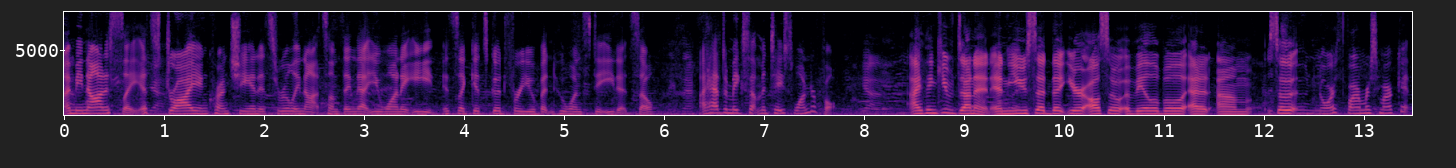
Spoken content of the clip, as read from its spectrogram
I mean, honestly, it's dry and crunchy, and it's really not something that you want to eat. It's like it's good for you, but who wants to eat it? So I had to make something that tastes wonderful. I think you've done it, and you said that you're also available at um, so. North Farmers Market,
